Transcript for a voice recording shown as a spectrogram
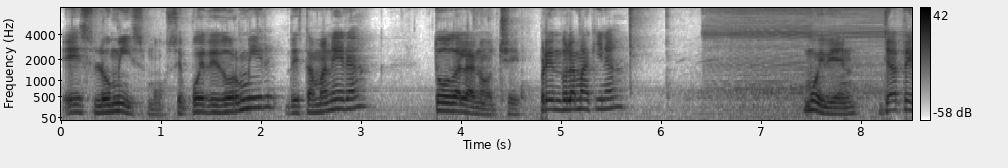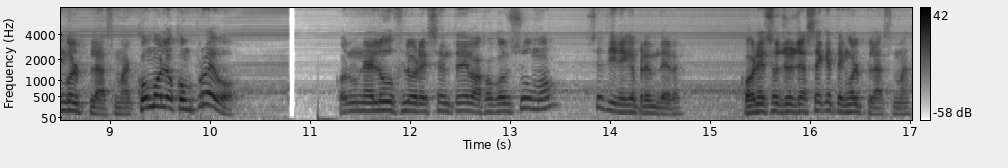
Es lo mismo, se puede dormir de esta manera toda la noche. Prendo la máquina. Muy bien, ya tengo el plasma. ¿Cómo lo compruebo? con una luz fluorescente de bajo consumo, se tiene que prender. Con eso yo ya sé que tengo el plasma.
